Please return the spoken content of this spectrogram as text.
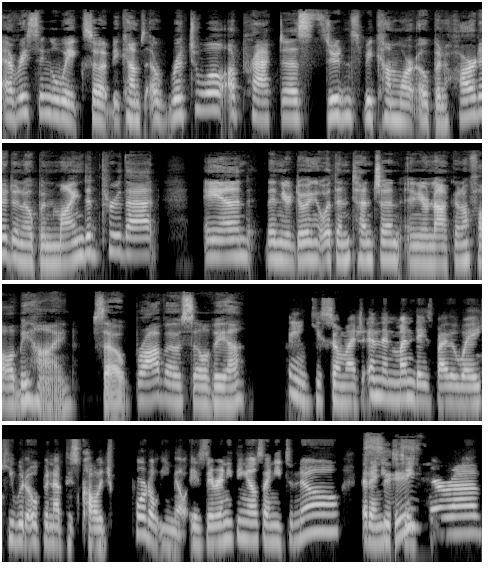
every single week. So it becomes a ritual, a practice. Students become more open hearted and open minded through that. And then you're doing it with intention and you're not going to fall behind. So bravo, Sylvia. Thank you so much. And then Mondays, by the way, he would open up his college portal email. Is there anything else I need to know that I need See? to take care of?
